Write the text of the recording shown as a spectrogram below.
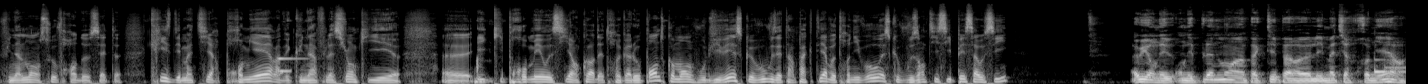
finalement souffre de cette crise des matières premières avec une inflation qui est et qui promet aussi encore d'être galopante. Comment vous le vivez? Est-ce que vous vous êtes impacté à votre niveau? Est-ce que vous anticipez ça aussi? Ah oui, on est, on est pleinement impacté par euh, les matières premières.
